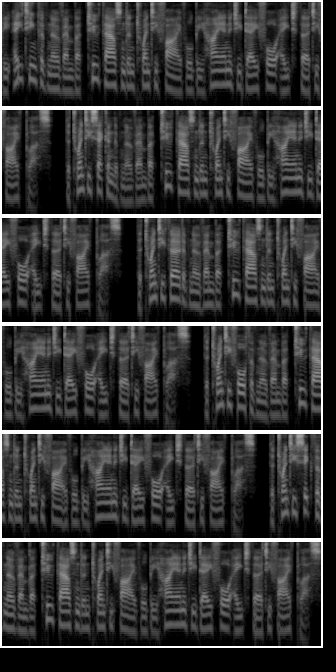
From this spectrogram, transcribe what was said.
The 18th of November 2025 will be High Energy Day for age 35 plus. The 22nd of November 2025 will be High Energy Day for age 35 plus. The 23rd of November 2025 will be High Energy Day for age 35 plus. The 24th of November 2025 will be High Energy Day for age 35 plus. The 26th of November 2025 will be High Energy Day for age 35 plus.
